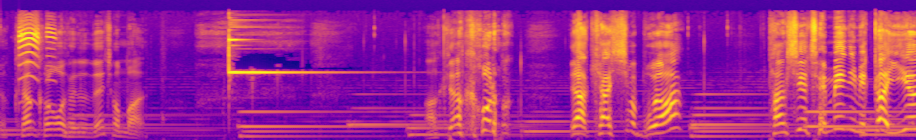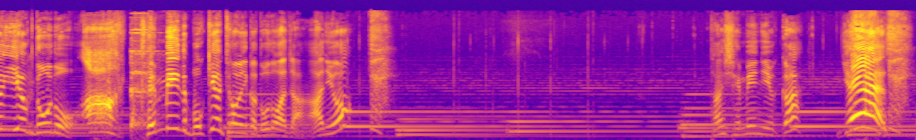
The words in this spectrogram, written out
야, 그냥 걸어도 되는데 잠깐만 아 그냥 걸어 야, 야, 씨발 뭐야? 당신은 잼민입니까? 이응 이응 no no. 아, 잼민인데 못 깨는 타워니까 no no 하자. 아니요? 당신 잼민입니까? yes.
